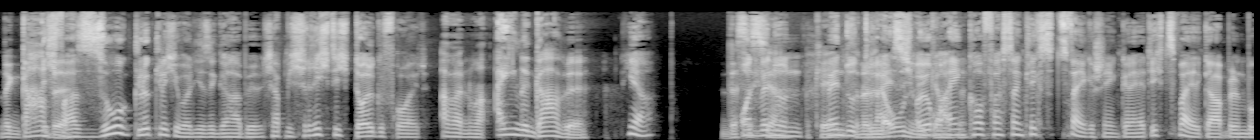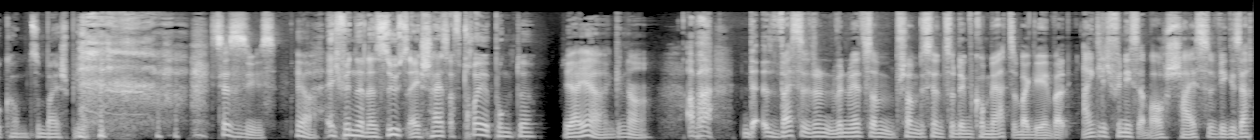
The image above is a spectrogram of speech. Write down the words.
Eine Gabel. Ich war so glücklich über diese Gabel. Ich habe mich richtig doll gefreut. aber nur eine Gabel. Ja. Das Und wenn ja, du, okay, wenn du so eine 30 lonely Euro Gabel. Einkauf hast, dann kriegst du zwei Geschenke. Dann hätte ich zwei Gabeln bekommen, zum Beispiel. Ist ja süß. Ja. ich finde das süß, ey. Scheiß auf Treuepunkte. Ja, ja, genau. Aber weißt du, wenn wir jetzt schon ein bisschen zu dem Kommerz übergehen, weil eigentlich finde ich es aber auch scheiße. Wie gesagt,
